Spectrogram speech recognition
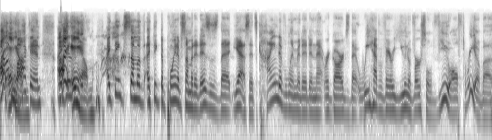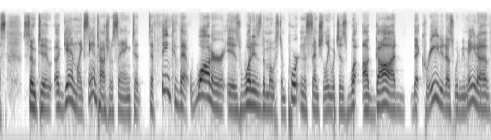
I am. mocking. I, just- am. I think some of I think the point of some of it is is that yes, it's kind of limited in that regards that we have a very universal view, all three of us. So to again, like Santosh was saying, to to think that water is what is the most important, essentially, which is what a God that created us would be made of,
